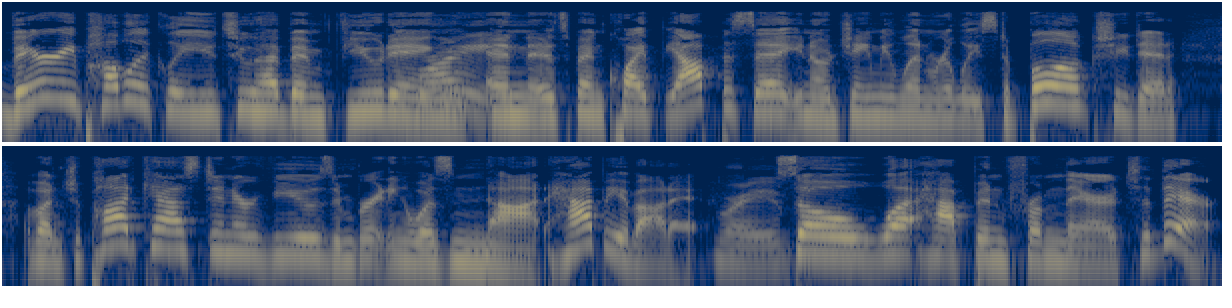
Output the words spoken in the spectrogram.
very publicly, you two have been feuding, Right. and it's been quite the opposite. You know, Jamie Lynn released a book, she did a bunch of podcast interviews, and Britney was not happy about it. Right. So, what happened from there to there?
